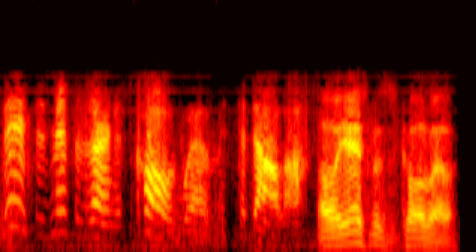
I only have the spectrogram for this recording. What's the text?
This is Mrs. Ernest Caldwell, Mr. Dollar. Oh, yes, Mrs. Caldwell.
